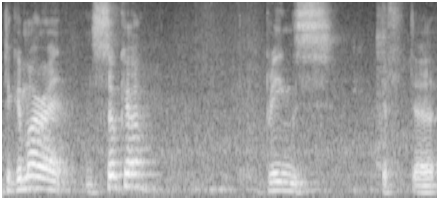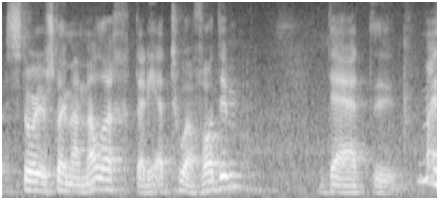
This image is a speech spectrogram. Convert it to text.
the Gemara in Sukkah brings the, the story of Shlomo Melech that he had two avodim. That uh,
